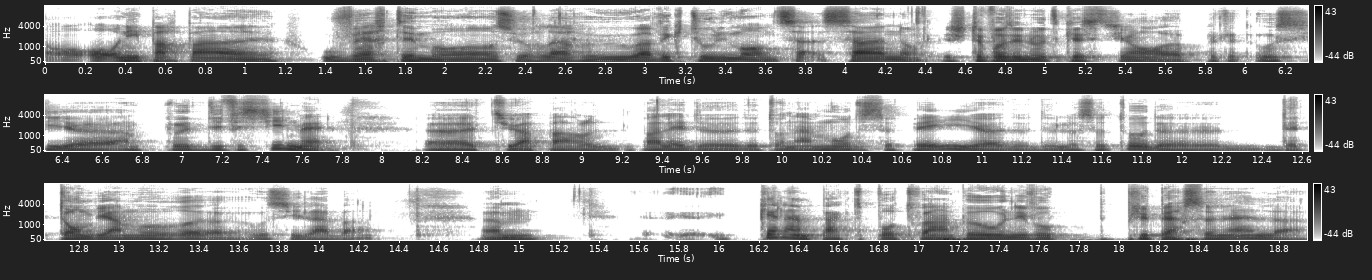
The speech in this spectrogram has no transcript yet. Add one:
On n'y part pas euh, ouvertement sur la rue avec tout le monde. Ça, ça non. Je te pose une autre question, euh, peut-être aussi euh, un peu difficile, mais euh, tu as parl- parlé de, de ton amour de ce pays, euh, de, de Lesotho, de- d'être tombé amoureux euh, aussi là-bas. Euh, quel impact pour toi, un peu au niveau plus personnel,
